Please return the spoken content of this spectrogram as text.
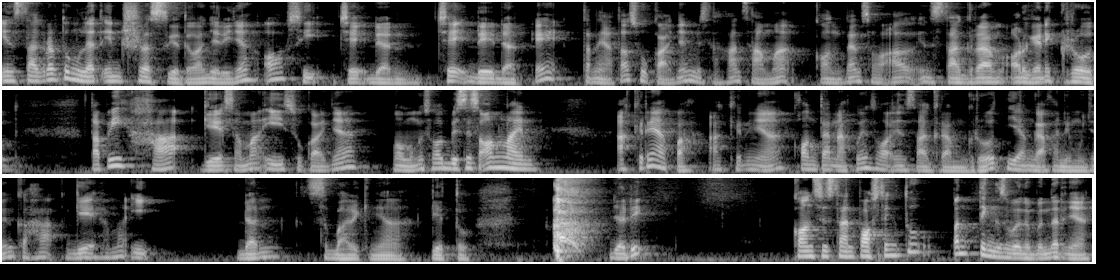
Instagram tuh ngeliat interest gitu kan jadinya oh si C dan C D dan E ternyata sukanya misalkan sama konten soal Instagram organic growth. Tapi H G sama I sukanya ngomongin soal bisnis online. Akhirnya apa? Akhirnya konten aku yang soal Instagram growth yang nggak akan dimunculin ke H G sama I. Dan sebaliknya gitu. Jadi konsisten posting tuh penting sebenarnya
